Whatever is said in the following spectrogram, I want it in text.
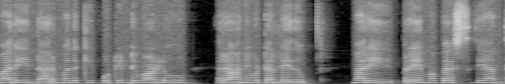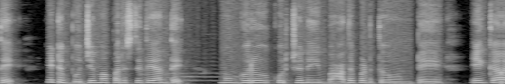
మరి నర్మదకి పుట్టింటి వాళ్ళు రానివ్వటం లేదు. మరి ప్రేమ పరిస్థితి అంతే. ఇటు బుజ్జమ్మ పరిస్థితి అంతే. ముగ్గురు కూర్చుని బాధపడుతూ ఉంటే ఇంకా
